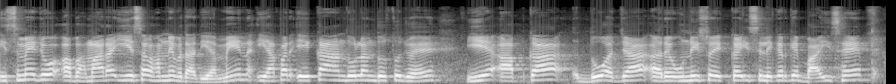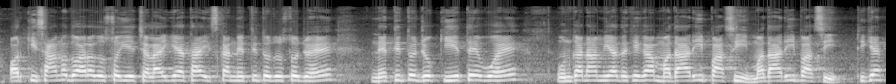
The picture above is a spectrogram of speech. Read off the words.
इसमें जो अब हमारा ये सब हमने बता दिया। मेन यहाँ पर एका आंदोलन दोस्तों जो है ये आपका 2000 अरे 1921 से लेकर के 22 है और किसानों द्वारा दोस्तों ये चलाया गया था। इसका नेतृत्व तो दोस्तों जो है नेतृत्व तो जो किए थे वो है उनका नाम याद रखिएगा मदारी पासी मदारी पासी ठीक है?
